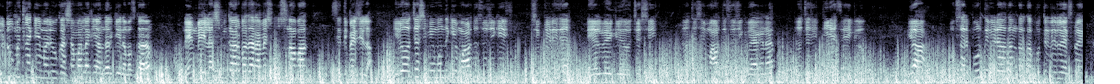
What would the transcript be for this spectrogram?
YouTube మిత్రులకి మరియు కస్టమర్లకి అందరికీ నమస్కారం. నేను మీ లక్ష్మీకార్ బజార్ రమేష్ హుస్నాబాద్ సిద్దిపేట జిల్లా. ఈరోజు వచ్చేసి మీ ముందుకి Maruti Suzuki Swift Dzire DL vehicle ఇది వచ్చేసి. ఇది వచ్చేసి మారుతి సుజుకి వ్యాగనర్ ఇది వచ్చేసి టీఎస్ వెహికల్. ఇక ఒకసారి పూర్తి వీడియో అవుతాం తర్వాత పూర్తి డీటెయిల్ ఎక్స్ప్లెయిన్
